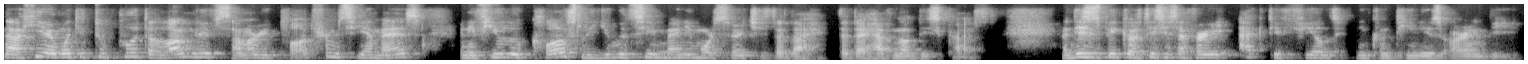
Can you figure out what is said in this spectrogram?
Now here I wanted to put a long-lived summary plot from CMS. And if you look closely, you would see many more searches that I, that I have not discussed. And this is because this is a very active field in continuous R&D.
